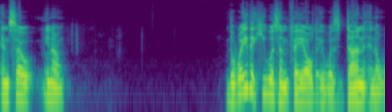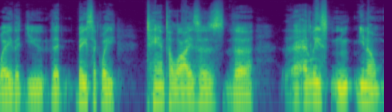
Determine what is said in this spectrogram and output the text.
And so, you know, the way that he was unveiled, it was done in a way that you that basically tantalizes the at least you know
